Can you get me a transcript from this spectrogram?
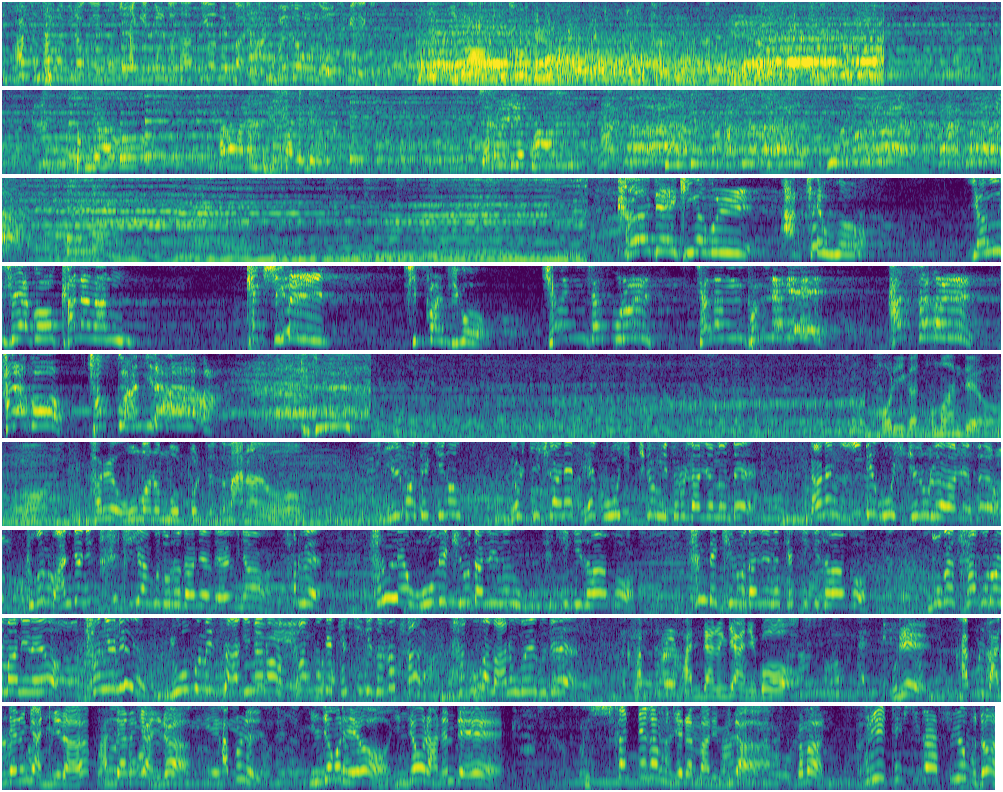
4차 산업이라고 해서 자기들도 다 뛰어들 거 아닙니까? 운송은 어떻게 되겠어? 이러한 요소들로 인해서 발전을 좀 못한다는 생각을 좀 갖고 있는 사람들 존경하고 사랑하는 택시 가족 여러분 저를 비롯한 거대 기업을 앞세우고 영세하고 가난한 택시를 짓밟히고 현 정부를 저는 분명히 각성을 하라고 촉구합니다. 거리가 너무한데요. 하루에 5만 원못벌 때도 많아요. 일본 택시는 12시간에 150km를 달렸는데 나는 250km를 달렸어요. 그건 완전히 칼치기 하고 돌아다녀야 돼. 그냥 하루에 하루에 500km 달리는 택시 기사하고 300km 달리는 택시 기사하고 누가 사고를 많이 내요? 당연히 요금이 싸기면 한국의 택시 기사가 사, 사고가 많은 거예요, 그게. 카풀을 반대하는 게 아니고 우리 카풀 반대하는 게 아닙니다. 반대하는 게 아니라 카풀을 인정을 해요. 인정을 하는데 그 시간대가 문제란 말입니다. 그러면 우리 택시가 수요보다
